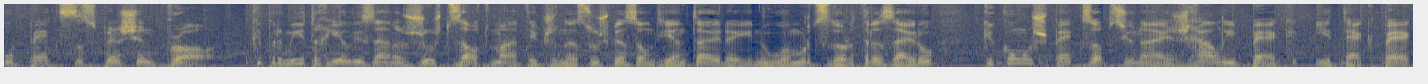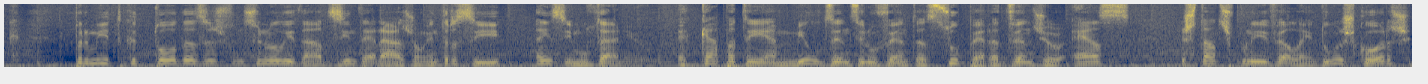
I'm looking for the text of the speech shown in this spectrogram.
o PEX Suspension Pro, que permite realizar ajustes automáticos na suspensão dianteira e no amortecedor traseiro, que com os PECs opcionais Rally Pack e Tech Pack permite que todas as funcionalidades interajam entre si em simultâneo. A KTM 1290 Super Adventure S está disponível em duas cores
